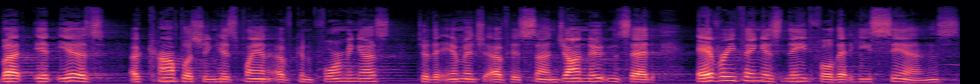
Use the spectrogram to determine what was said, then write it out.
But it is accomplishing his plan of conforming us to the image of his son. John Newton said, Everything is needful that he sins,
